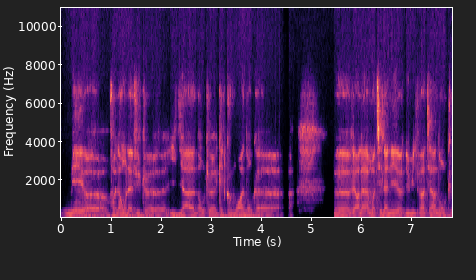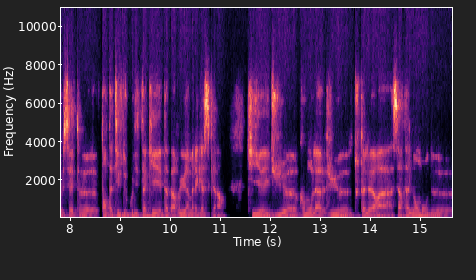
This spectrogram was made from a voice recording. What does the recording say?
Mais euh, voilà, on l'a vu que il y a donc euh, quelques mois, donc vers la moitié de l'année 2021, donc cette tentative de coup d'État qui est apparue à Madagascar, qui est due, comme on l'a vu tout à l'heure, à un certain nombre de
